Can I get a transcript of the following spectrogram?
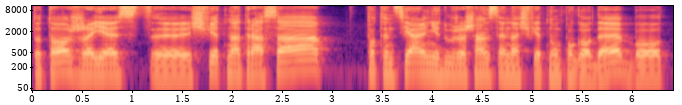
to to, że jest świetna trasa, potencjalnie duże szanse na świetną pogodę, bo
